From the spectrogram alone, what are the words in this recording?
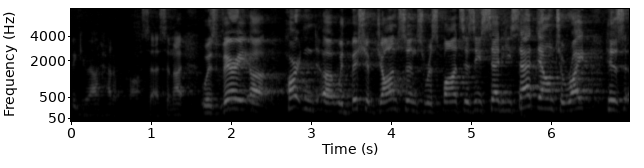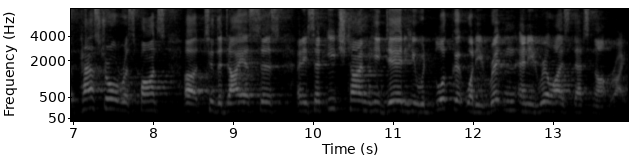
figure out how to process. And I was very uh, heartened uh, with Bishop Johnston's response as he said he sat down to write his pastoral response uh, to the diocese. And he said each time he did, he would look at what he'd written and he'd realize that's not right.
